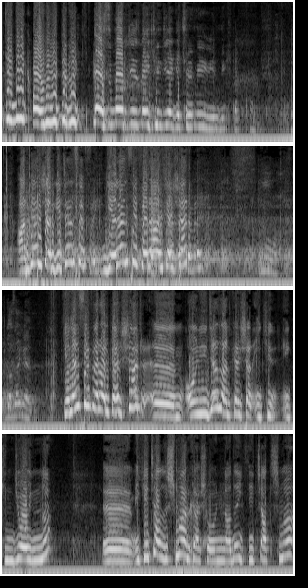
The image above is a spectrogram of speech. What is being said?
bitirdik. Oyunu bitirdik. Esmerciyiz ve ikinciye geçelim. 22 dakika olmuş. Arkadaşlar geçen sefer gelen sefer arkadaşlar Oh, Gaza geldim. gelen sefer arkadaşlar e, oynayacağız arkadaşlar iki, ikinci oyununu. E, iki çalışma arkadaşlar oyunun adı iki çatışma.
